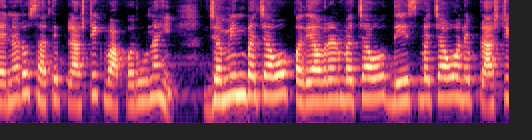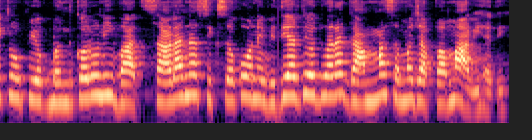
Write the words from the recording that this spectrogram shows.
બેનરો સાથે પ્લાસ્ટિક વાપરવું નહીં. જમીન બચાવો, પર્યાવરણ બચાવો, દેશ બચાવો અને પ્લાસ્ટિકનો ઉપયોગ બંધ કરોની વાત શાળાના શિક્ષકો અને વિદ્યાર્થીઓ દ્વારા ગામમાં સમજ આપવામાં આવી હતી.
